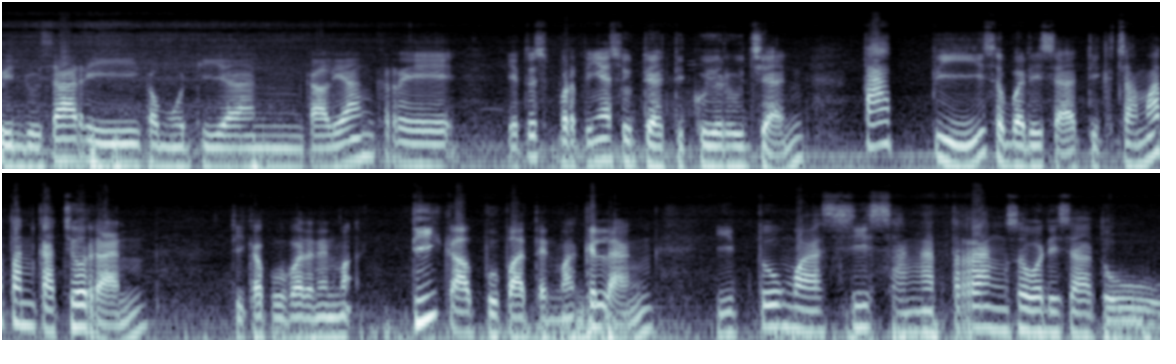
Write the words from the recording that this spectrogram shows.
Windusari kemudian Kaliangkre itu sepertinya sudah diguyur hujan. Tapi sobat desa di kecamatan Kajoran di Kabupaten di Kabupaten Magelang itu masih sangat terang sobat desa tuh.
